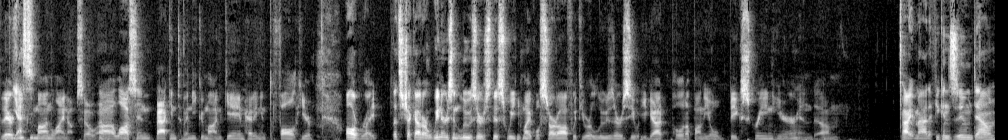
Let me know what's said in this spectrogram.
their Yes. Nikuman lineup. So uh, Lawson back into the Nikuman game, heading into fall here. All right, let's check out our winners and losers this week. Mike, we'll start off with your loser. See what you got. Pull it up on the old big screen here, and um, All right, Matt, if you can zoom down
